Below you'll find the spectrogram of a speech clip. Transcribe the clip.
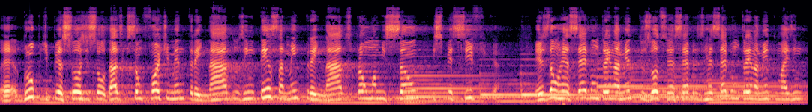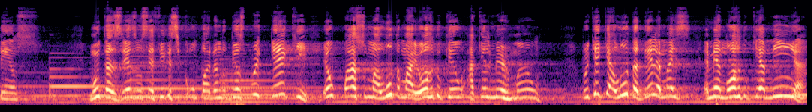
é, grupo de pessoas, de soldados que são fortemente treinados, intensamente treinados para uma missão específica. Eles não recebem um treinamento que os outros recebem, eles recebem um treinamento mais intenso. Muitas vezes você fica se comparando, Deus, por que, que eu passo uma luta maior do que eu, aquele meu irmão? Por que, que a luta dele é, mais, é menor do que a minha?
